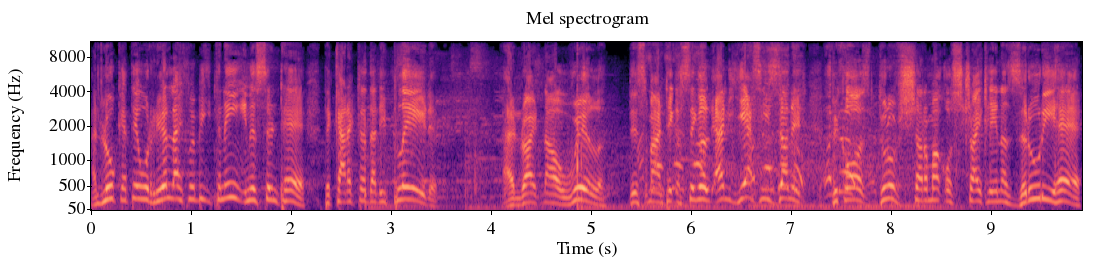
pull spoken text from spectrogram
And लोग कहते हैं वो real life में भी इतने ही innocent है. The character that he played. And right now, will this man take a single? And yes, he's done it because Dhruv Sharma ko strike lena zaruri hai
